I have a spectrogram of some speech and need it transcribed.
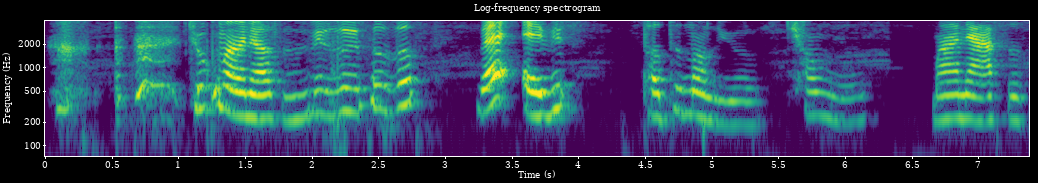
Çok manasız. Biz hırsızız ve evi satın alıyoruz. Çalmıyoruz. Manasız.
